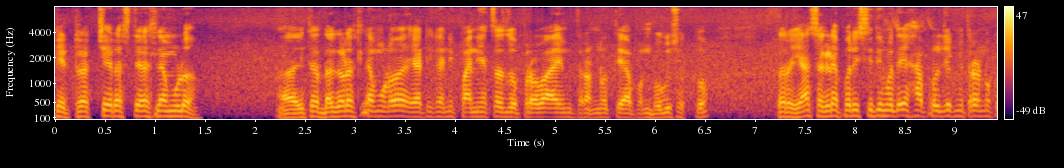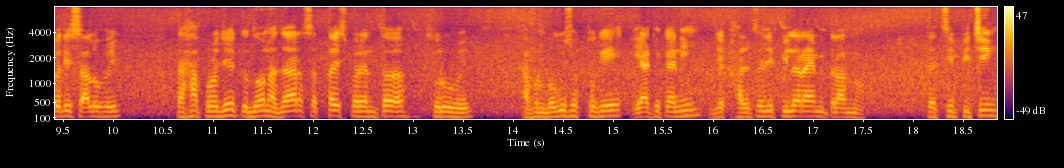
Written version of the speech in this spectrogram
हे ट्रकचे रस्ते असल्यामुळं इथं दगड असल्यामुळं या ठिकाणी पाण्याचा जो प्रवाह आहे मित्रांनो ते आपण बघू शकतो. तर या सगळ्या परिस्थितीमध्ये हा प्रोजेक्ट मित्रांनो कधी चालू होईल? तर हा प्रोजेक्ट दोन हजार सत्तावीसपर्यंत सुरू होईल. आपण बघू शकतो की या ठिकाणी जे खालचं जे पिलर आहे मित्रांनो त्याची पिचिंग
